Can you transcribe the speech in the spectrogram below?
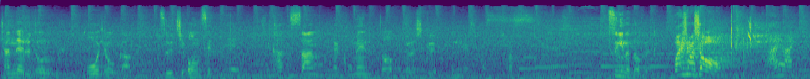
チャンネル登録高評価通知オン設定拡散コメントよろしくお願いします。次の動画。でお会いしましょう。バイバイ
